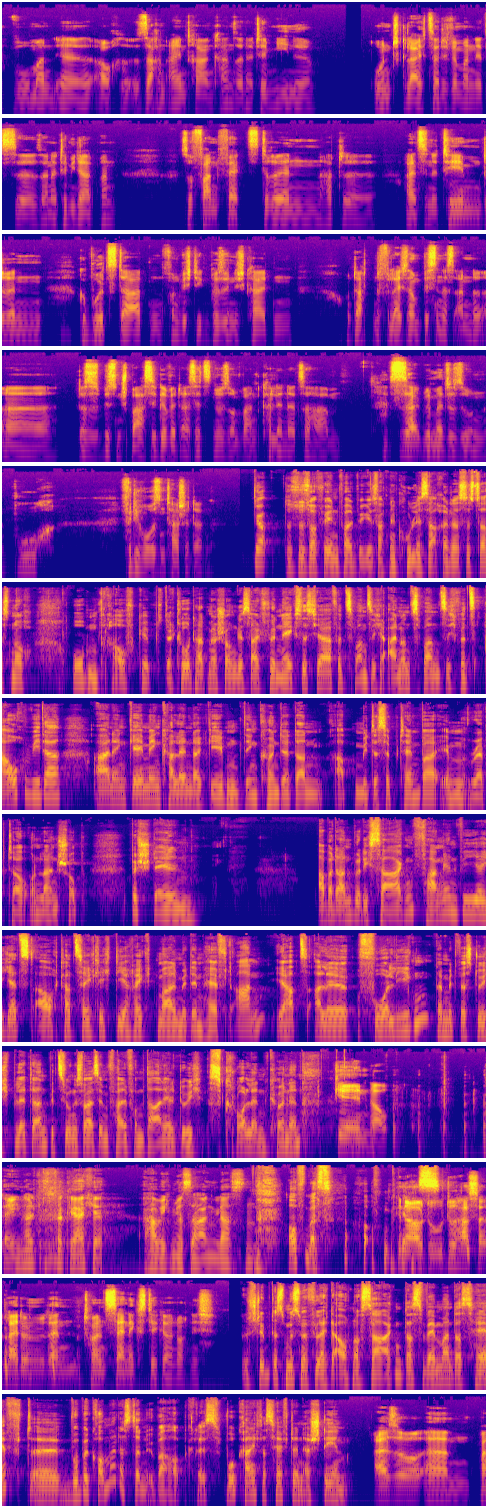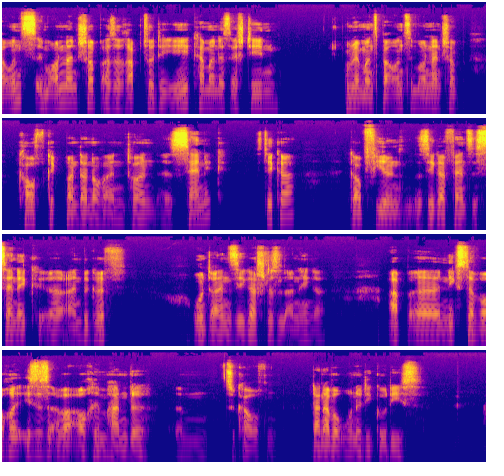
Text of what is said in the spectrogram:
wo man äh, auch Sachen eintragen kann, seine Termine, und gleichzeitig, wenn man jetzt äh, seine Termine hat, man so Fun Facts drin, hat äh, einzelne Themen drin, Geburtsdaten von wichtigen Persönlichkeiten und dachten vielleicht noch ein bisschen das andere, äh, dass es ein bisschen spaßiger wird, als jetzt nur so einen Wandkalender zu haben. Es ist halt wie man so, so ein Buch für die Hosentasche dann. Ja, das ist auf jeden Fall, wie gesagt, eine coole Sache, dass es das noch oben drauf gibt. Der Claude hat mir schon gesagt, für nächstes Jahr, für 2021, wird es auch wieder einen Gaming-Kalender geben. Den könnt ihr dann ab Mitte September im Raptor Online-Shop bestellen. Aber dann würde ich sagen, fangen wir jetzt auch tatsächlich direkt mal mit dem Heft an. Ihr habt's alle vorliegen, damit wir es durchblättern, beziehungsweise im Fall vom Daniel durchscrollen können. Genau. Der Inhalt ist der gleiche. Habe ich mir sagen lassen. Hoffen wir's. Hoffen genau, du, du hast halt leider nur deinen tollen Sanic-Sticker noch nicht. Stimmt, das müssen wir vielleicht auch noch sagen, dass wenn man das Heft, äh, wo bekommen wir das denn überhaupt, Chris? Wo kann ich das Heft denn erstehen? Also ähm, bei uns im Online-Shop, also raptor.de kann man das erstehen. Und wenn man es bei uns im Online-Shop kauft, kriegt man dann noch einen tollen äh, Sanic-Sticker. Ich glaube, vielen Sega-Fans ist Sanic äh, ein Begriff. Und einen Sega-Schlüsselanhänger. Ab äh, nächster Woche ist es aber auch im Handel zu kaufen. Dann aber ohne die Goodies.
